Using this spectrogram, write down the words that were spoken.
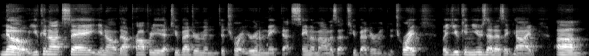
No, you cannot say, you know, that property, that two bedroom in Detroit, you're going to make that same amount as that two bedroom in Detroit, but you can use that as a guide. Um,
